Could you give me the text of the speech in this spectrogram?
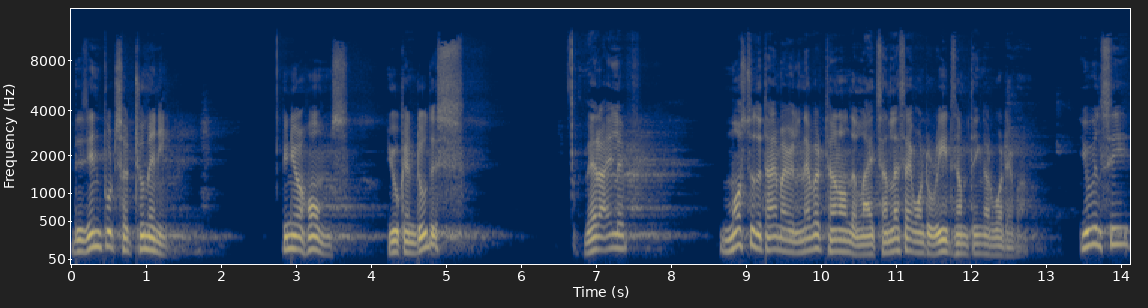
These inputs are too many. In your homes, you can do this. Where I live, most of the time I will never turn on the lights unless I want to read something or whatever. You will see,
